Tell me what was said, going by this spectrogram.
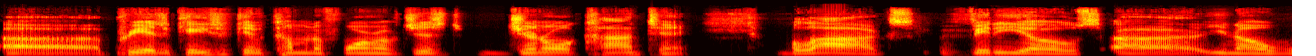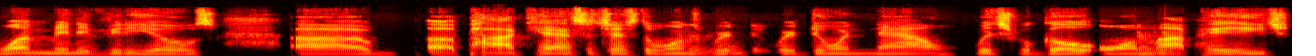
uh, pre-education can come in the form of just general content, blogs, videos, uh, you know, one-minute videos, uh, uh, podcasts such as the ones we're mm-hmm. we're doing now, which will go on mm-hmm. my page,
